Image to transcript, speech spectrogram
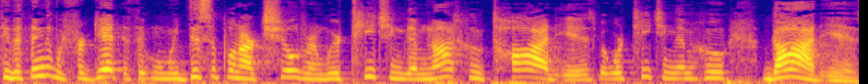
See, the thing that we forget is that when we discipline our children, we're teaching them not who Todd is, but we're teaching them who God is.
